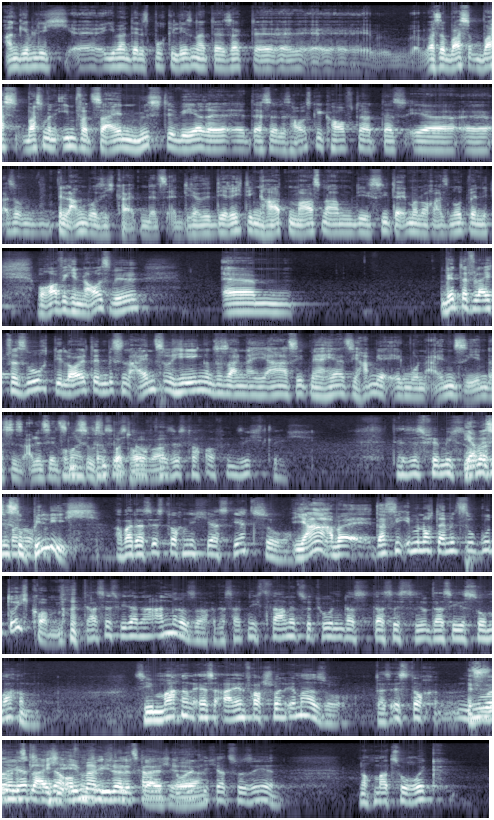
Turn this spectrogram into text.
angeblich äh, jemand, der das Buch gelesen hat, der sagt, äh, äh, was, was, was, was man ihm verzeihen müsste, wäre, äh, dass er das Haus gekauft hat, dass er, äh, also Belanglosigkeiten letztendlich, also die richtigen harten Maßnahmen, die sieht er immer noch als notwendig. Worauf ich hinaus will, ähm, wird da vielleicht versucht, die Leute ein bisschen einzuhegen und zu sagen, na ja, seht mir her, sie haben ja irgendwo ein Einsehen, dass das alles jetzt Thomas, nicht so super toll doch, war. Das ist doch offensichtlich. Das ist für mich so. Ja, aber es ist so billig. Aber das ist doch nicht erst jetzt so. Ja, aber äh, dass sie immer noch damit so gut durchkommen. Das ist wieder eine andere Sache. Das hat nichts damit zu tun, dass, dass, es, dass sie es so machen. Sie machen es einfach schon immer so. Das ist doch es nur ist das Gleiche, immer wieder das Gleiche. Deutlicher ja. zu sehen. Nochmal zurück,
